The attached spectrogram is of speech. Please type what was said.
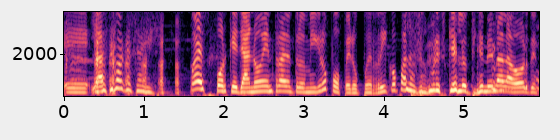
Eh, lástima que sea gay. Pues porque ya no entra dentro de mi grupo, pero pues rico para los hombres que lo tienen a la orden.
